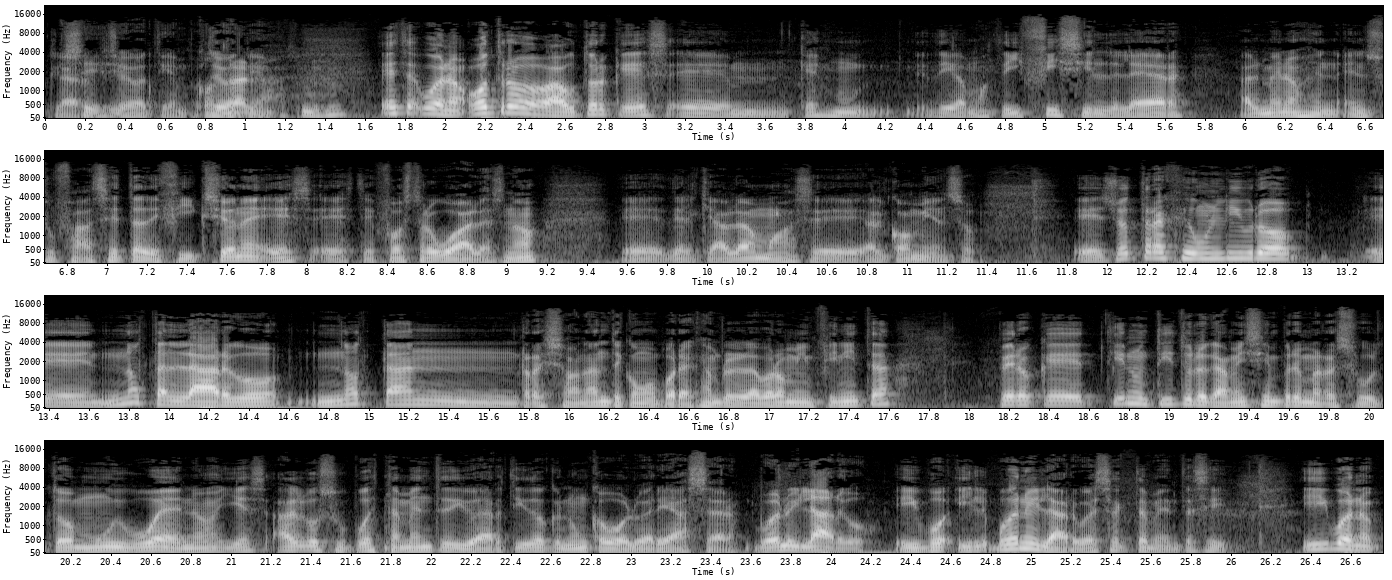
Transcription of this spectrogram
claro lleva tiempo. este, bueno, otro autor que es, eh, que es, digamos, difícil de leer, al menos en, su faceta de ficción, es este Foster Wallace, ¿no? Eh, del que hablábamos hace, al comienzo. yo traje un libro no tan largo, no tan resonante como, por ejemplo, La broma infinita, pero que tiene un título que a mí siempre me resultó muy bueno y es algo supuestamente divertido que nunca volveré a hacer. Bueno y largo. Y, bueno y largo, exactamente, sí. Y bueno,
